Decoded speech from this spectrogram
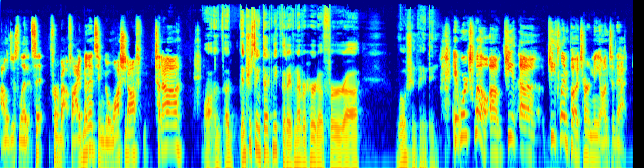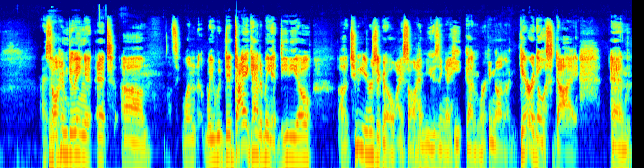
I'll just let it sit for about five minutes and go wash it off. Ta da! Well, an interesting technique that I've never heard of for uh, lotion painting. It works well. Uh, Keith uh, Keith Limpa turned me onto that. I saw him doing it at um, when we did Dye Academy at DDO uh, two years ago. I saw him using a heat gun working on a Gyarados dye, and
